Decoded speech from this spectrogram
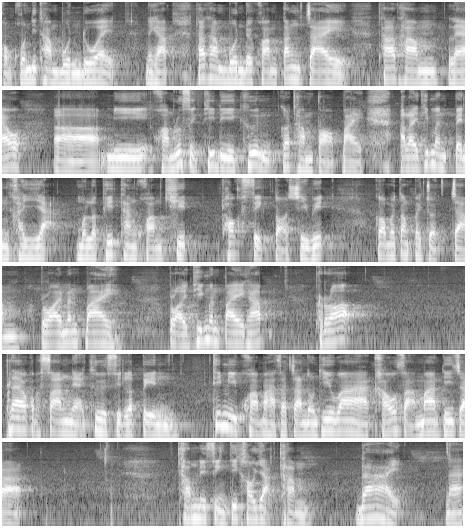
ของคนที่ทำบุญด้วยนะครับ ถ้าทำบุญโดยความตั้งใจ ถ้าทำแล้วมีความรู้สึกที่ดีขึ้นก็ทำต่อไป อะไรที่มันเป็นขยะมลพิษทางความคิด ท็อกซิกต่อชีวิต ก็ไม่ต้องไปจดจำปล่อยมันไป ปล่อยทิ้งมันไปครับ เพราะแพรวกับซันเนี่ยคือศิลปินที่มีความมหัศจรรย์ตรงที่ว่าเขาสามารถที่จะทำในสิ่งที่เขาอยากทำได้นะ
